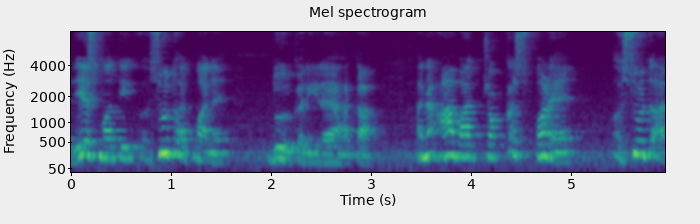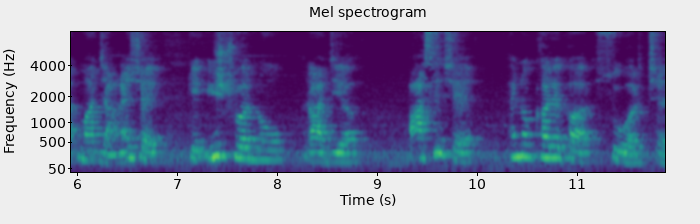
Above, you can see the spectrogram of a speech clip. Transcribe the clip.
દેશમાંથી અશુદ્ધ આત્માને દૂર કરી રહ્યા હતા. અને આ વાત ચોક્કસપણે અશુદ્ધ આત્મા જાણે છે કે ઈશ્વરનું રાજ્ય પાસે છે, એનો ખરેખર અર્થ છે.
